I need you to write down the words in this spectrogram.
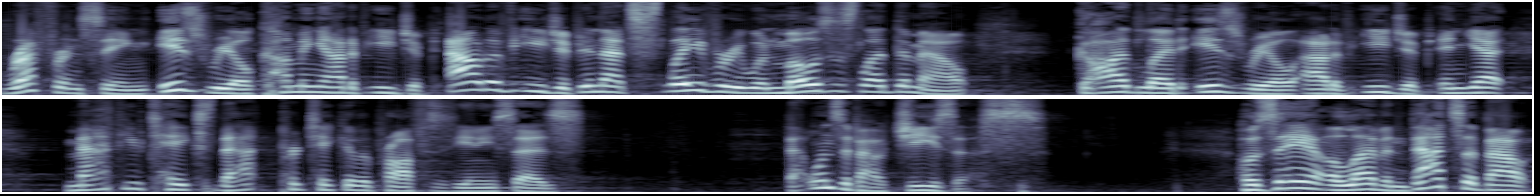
referencing Israel coming out of Egypt. Out of Egypt, in that slavery, when Moses led them out, God led Israel out of Egypt. And yet, Matthew takes that particular prophecy and he says, that one's about Jesus. Hosea 11, that's about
